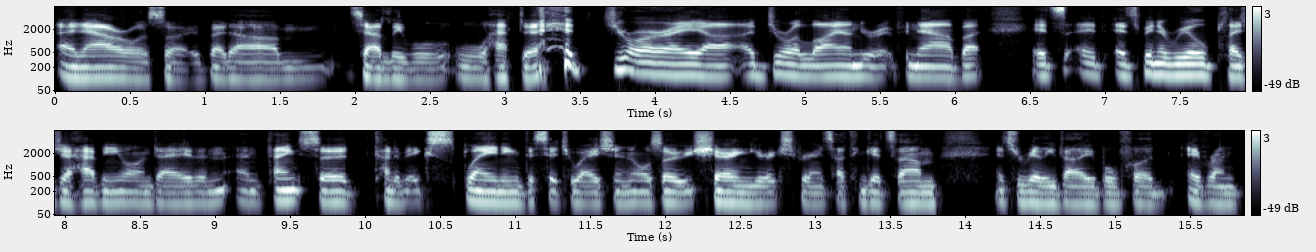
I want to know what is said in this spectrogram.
an hour or so, but um, sadly we'll we'll have to draw a, uh, draw a line under it for now. But it's it, has been a real pleasure having you on, Dave, and and thanks for kind of explaining the situation and also sharing your experience. I think it's um it's really valuable for everyone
